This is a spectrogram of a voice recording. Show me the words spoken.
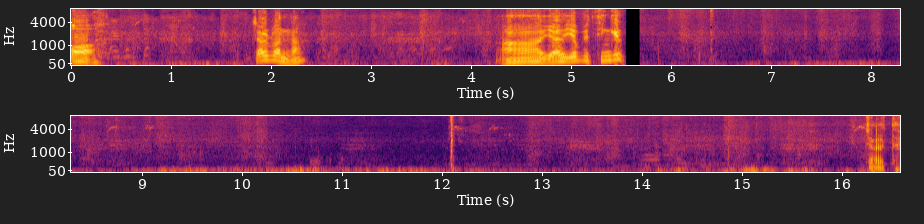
어. 짧았나? 아, 야, 옆에 튕겨. 짧다.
